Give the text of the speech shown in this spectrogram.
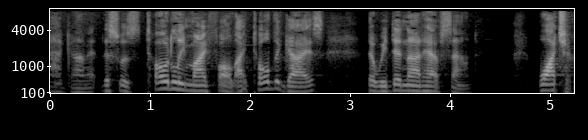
Daggone it. This was totally my fault. I told the guys that we did not have sound. Watch him.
